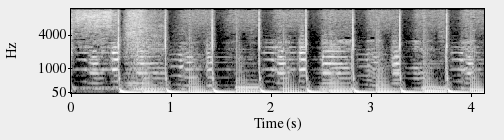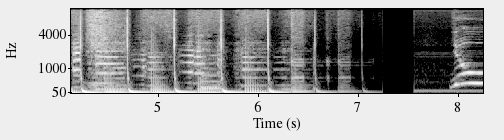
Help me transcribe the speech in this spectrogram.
Yo,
